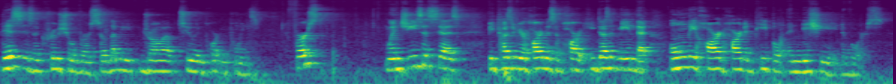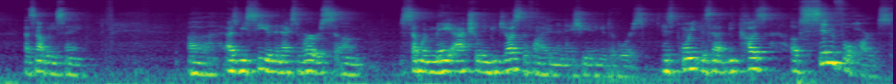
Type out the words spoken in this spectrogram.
this is a crucial verse. So let me draw out two important points. First, when Jesus says, because of your hardness of heart, he doesn't mean that only hard hearted people initiate divorce. That's not what he's saying. Uh, as we see in the next verse, um, someone may actually be justified in initiating a divorce. His point is that because of sinful hearts,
